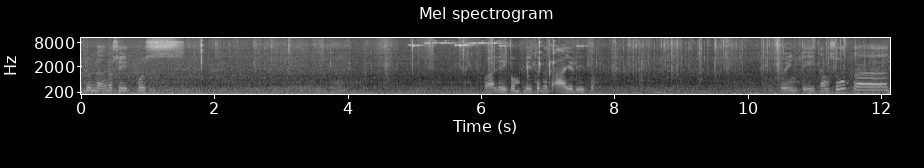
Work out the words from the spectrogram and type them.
idol na ano, seat Bali, kompleto na tayo dito. 28 ang sukat.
